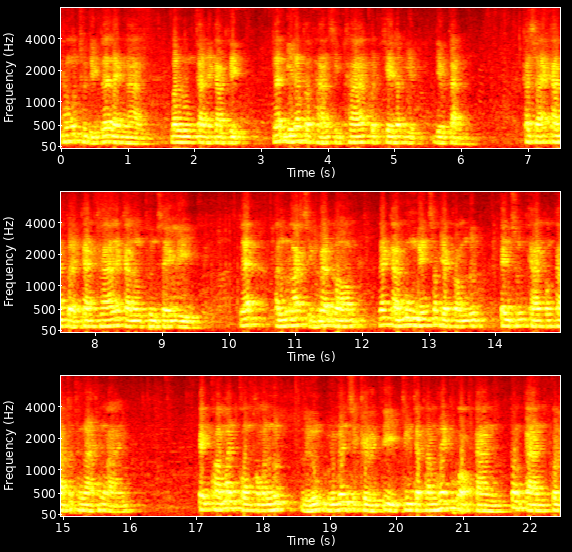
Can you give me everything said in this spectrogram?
ทั้งวัตถุดิบและแรงงานมารวมกันในการผลิต และมีมาตรฐานสินค้ากฎเกณฑ์ระเบียบเดียวกัน กระแสการเปิดการค้าและการลงทุนเสรี และอนุรักษ์สิ่งแวดล้อม และการมุ่งเน้นทรัพยากรมนุษย์เป็นศูนย์กลางของการพัฒนาทั้งหลาย เป็นความมั่นคงของมนุษย์ หรือ human security จึงจะทำให้ผู้ประกอบการต้องการกล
